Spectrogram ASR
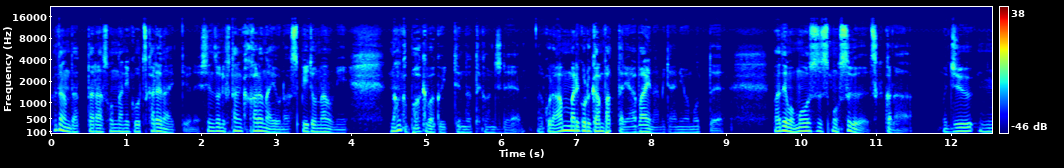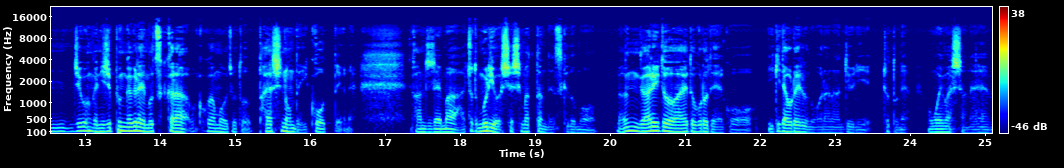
普段だったらそんなにこう疲れないっていうね、心臓に負担かからないようなスピードなのに、なんかバクバクいってんだって感じで、これあんまりこれ頑張ったらやばいなみたいに思って、まあでももうすもうすぐ着くから、10 15分か20分かぐらいも着くから、ここはもうちょっとたやし飲んでいこうっていうね、感じで、まあ、ちょっと無理をしてしまったんですけども、運が悪いとああいうところで、こう、行き倒れるのかな、なんていうふうに、ちょっとね、思いましたね。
